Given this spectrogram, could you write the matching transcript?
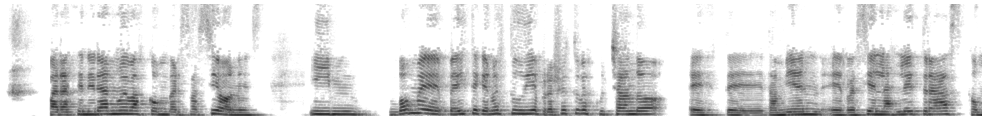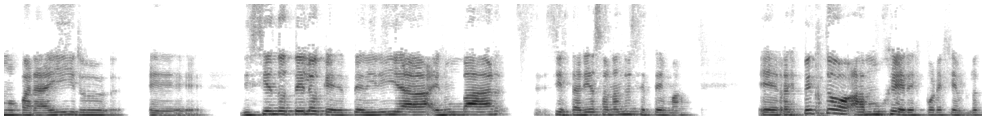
para generar nuevas conversaciones. Y vos me pediste que no estudie, pero yo estuve escuchando este, también eh, recién las letras como para ir eh, diciéndote lo que te diría en un bar si estaría sonando ese tema. Eh, respecto a mujeres, por ejemplo,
